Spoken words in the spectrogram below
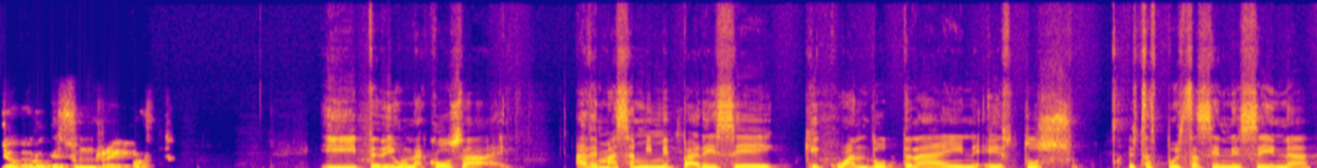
Yo creo que es un récord. Y te digo una cosa, además a mí me parece que cuando traen estos, estas puestas en escena,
